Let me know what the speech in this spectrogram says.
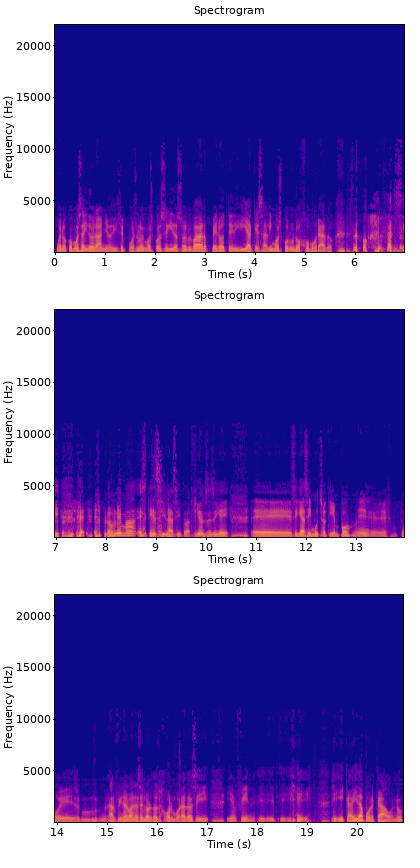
bueno, ¿cómo ha ido el año? Dice, pues lo hemos conseguido salvar, pero te diría que salimos con un ojo morado. el problema es que si la situación se sigue, eh, sigue así mucho tiempo, eh, eh, pues mm, al final van a ser los dos ojos morados y, y en fin, y, y caída por cao, ¿no?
